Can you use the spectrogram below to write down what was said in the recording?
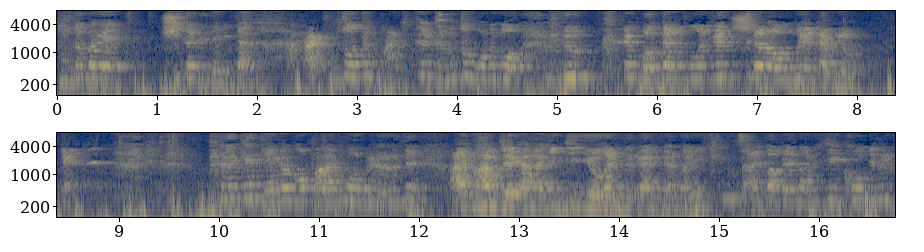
두더박에 취달이 되니까 구조한테 빠질 그것도 모르고 그, 그 뭔가 뭐가 치가 나오고 그랬다고요. 그렇게 배가 고파가지고 그러는데 아 가가지고 이제 요간 들어가니까 말이 흰 쌀밥에 말이지 고기를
